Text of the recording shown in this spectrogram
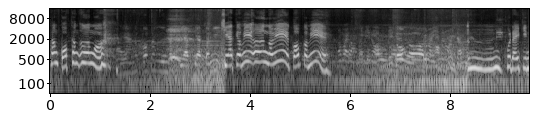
เทั้งกบทั้งเอื้องหมดก็ต้องอื่นก็เกียดเกียดตอนนี้เขียดก็มีเอื้องก็มีกบก็มีผู้ใดกิน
